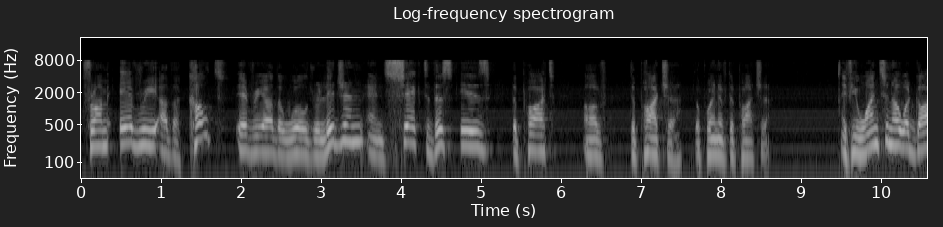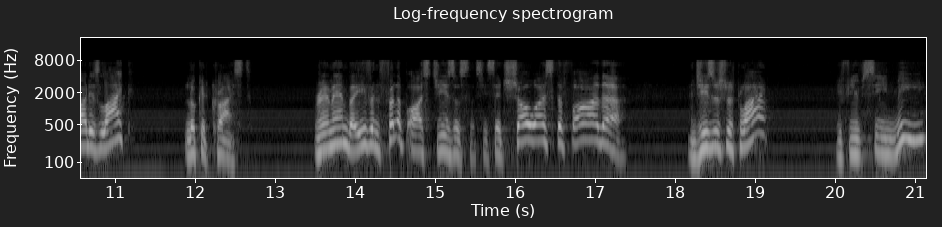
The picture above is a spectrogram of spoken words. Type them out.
from every other cult, every other world religion and sect. This is the part of departure, the point of departure. If you want to know what God is like, look at Christ. Remember, even Philip asked Jesus this. He said, Show us the Father. And Jesus replied, If you've seen me,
